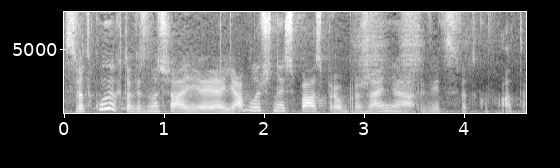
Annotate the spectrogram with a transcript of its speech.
святкує, хто відзначає яблучний спас, преображення, відсвяткувати.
